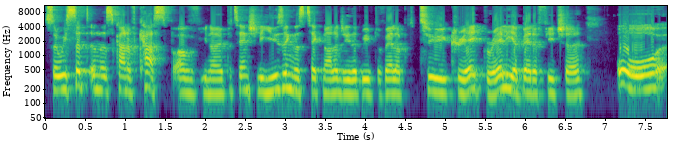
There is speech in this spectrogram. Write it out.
So we sit in this kind of cusp of you know potentially using this technology that we've developed to create really a better future, Or,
